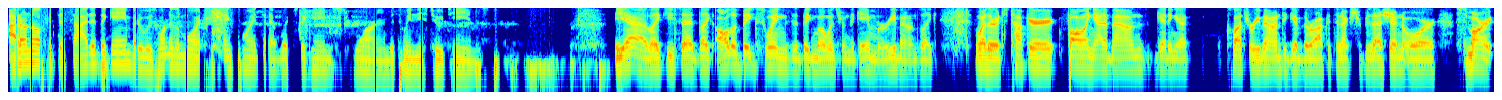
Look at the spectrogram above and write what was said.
I don't know if it decided the game, but it was one of the more interesting points at which the game swung between these two teams. Yeah, like you said, like all the big swings, the big moments from the game were rebounds. Like whether it's Tucker falling out of bounds, getting a clutch rebound to give the Rockets an extra possession, or Smart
